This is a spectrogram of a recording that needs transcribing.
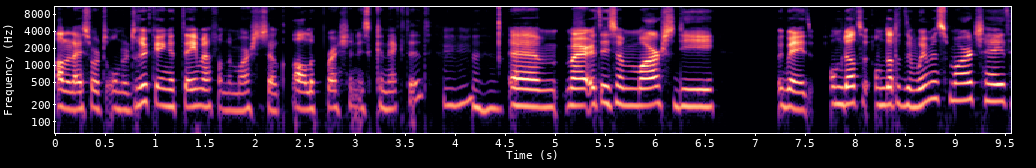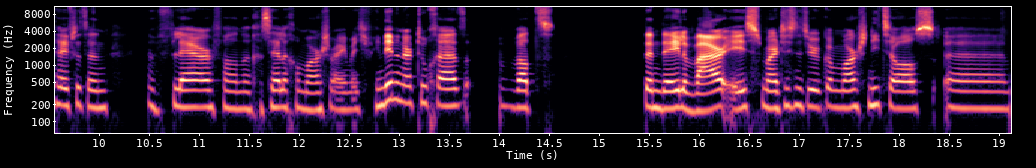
allerlei soorten onderdrukking. Het thema van de mars is ook all oppression is connected. Ehm, maar het is een mars die, ik weet niet, omdat, omdat het de Women's March heet, heeft het een, een flair van een gezellige mars waar je met je vriendinnen naartoe gaat. Wat ten dele waar is, maar het is natuurlijk een mars niet zoals ehm,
